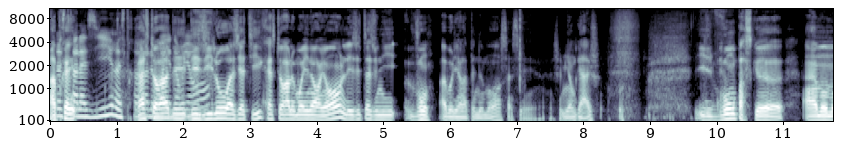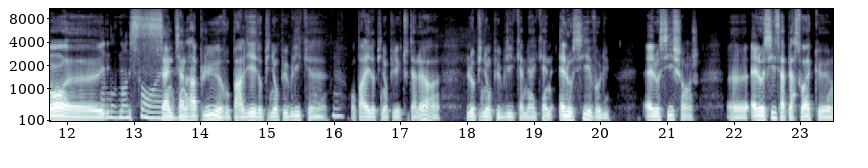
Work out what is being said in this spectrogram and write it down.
après, restera l'Asie, restera, restera des, des, îlots asiatiques, restera le Moyen-Orient. Les États-Unis vont abolir la peine de mort, ça c'est, je m'y engage. Ils vont parce que à un moment, euh, ça ne tiendra plus. Vous parliez d'opinion publique, euh, mm-hmm. on parlait d'opinion publique tout à l'heure. L'opinion publique américaine, elle aussi évolue, elle aussi change. Euh, elle aussi s'aperçoit que,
